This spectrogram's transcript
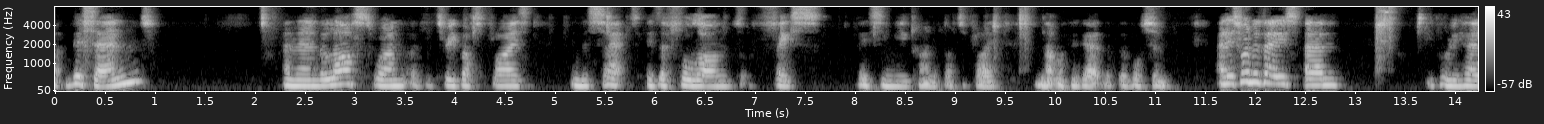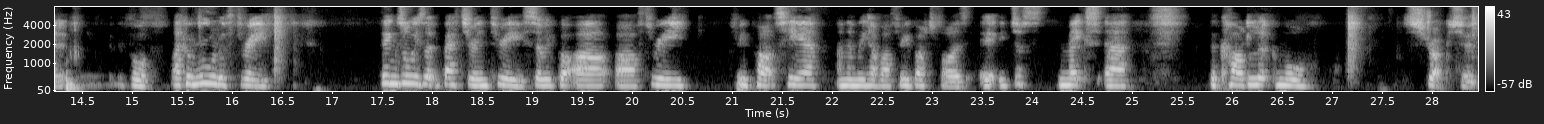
at this end and then the last one of the three butterflies in the set is a full-on sort of face facing you kind of butterfly and that one can go at the, the bottom. And it's one of those, um, you've probably heard it before, like a rule of three. Things always look better in three. So we've got our, our three three parts here, and then we have our three butterflies. It, it just makes uh, the card look more structured.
